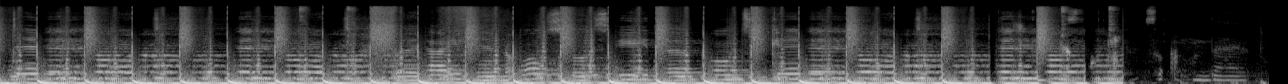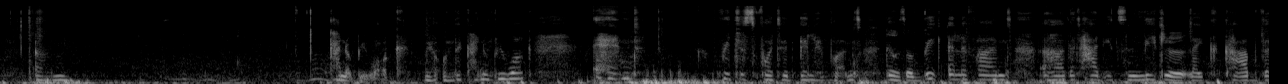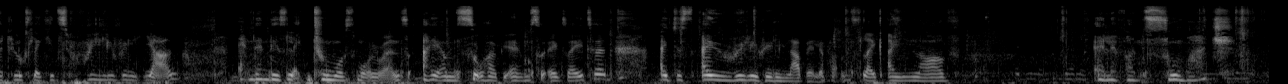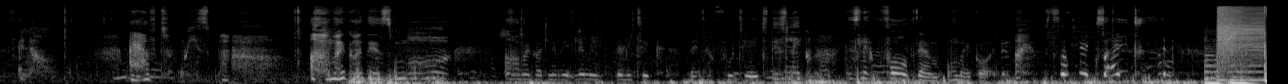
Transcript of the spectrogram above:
So I'm on the um, canopy walk. We're on the canopy walk, and we just spotted elephants. There was a big elephant uh, that had its little like cub that looks like it's really really young. And then there's like two more small ones. I am so happy. I am so excited. I just, I really, really love elephants. Like, I love elephants so much. And now I have to whisper. Oh my god, there's more. Oh my god, let me let me let me take better footage. There's like there's like four of them. Oh my god. I'm so excited.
